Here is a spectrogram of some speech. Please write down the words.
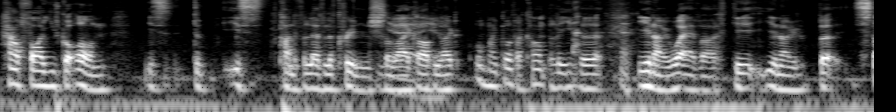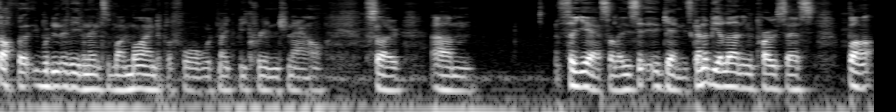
how far you've got on is the is kind of a level of cringe. So Yeah, like I'll be like, oh my god, I can't believe that, you know, whatever, you, you know. But stuff that wouldn't have even entered my mind before would make me cringe now. So, um, so yeah, so like, it's, again, it's going to be a learning process, but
